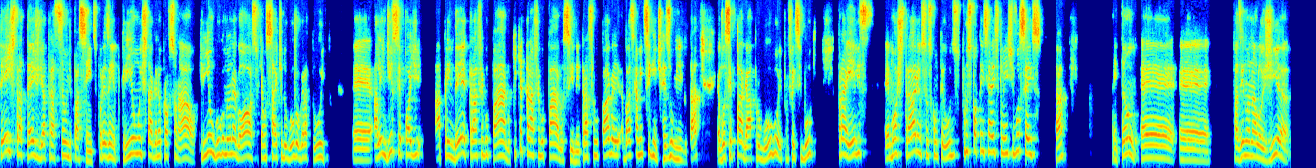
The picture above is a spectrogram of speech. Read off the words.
ter estratégia de atração de pacientes. Por exemplo, cria um Instagram profissional, cria um Google Meu Negócio, que é um site do Google gratuito. É, além disso, você pode aprender tráfego pago. O que é tráfego pago, Sidney? Tráfego pago é basicamente o seguinte, resumindo, tá? É você pagar para o Google e para o Facebook para eles é, mostrarem os seus conteúdos para os potenciais clientes de vocês, tá? Então, é, é, fazendo uma analogia,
